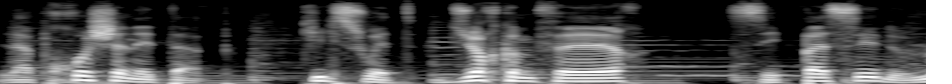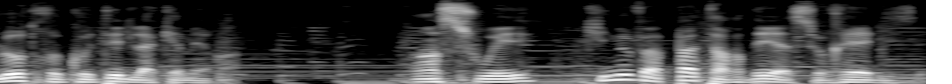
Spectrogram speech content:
La prochaine étape, qu'il souhaite dur comme fer, c'est passer de l'autre côté de la caméra. Un souhait qui ne va pas tarder à se réaliser.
